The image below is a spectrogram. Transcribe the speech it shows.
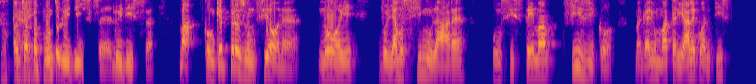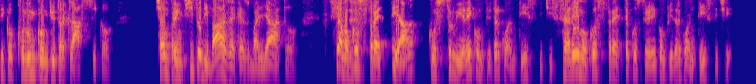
Okay. A un certo punto lui disse, lui disse, ma con che presunzione noi vogliamo simulare un sistema fisico, magari un materiale quantistico, con un computer classico? C'è un principio di base che è sbagliato. Siamo sì. costretti a costruire i computer quantistici, saremo costretti a costruire i computer quantistici.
